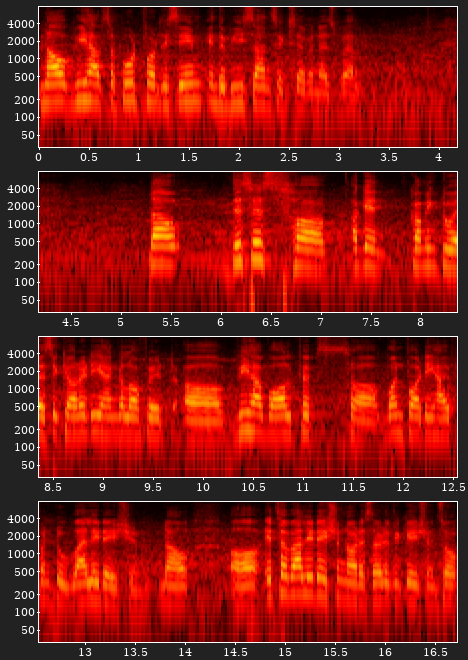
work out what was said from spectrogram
Now we have support for the same in the vSAN 6.7 as well. Now, this is uh, again coming to a security angle of it. Uh, we have all FIPS 140-2 validation. Now, uh, it's a validation, not a certification. So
